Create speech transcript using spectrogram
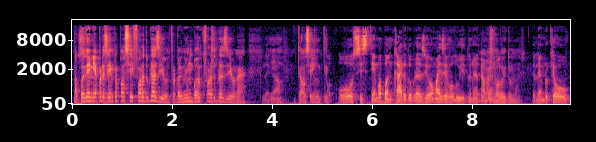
na pandemia, por exemplo, eu passei fora do Brasil. Trabalhei em um banco fora do Brasil, né? Legal. E- então, assim, tem, O sistema bancário do Brasil é o mais evoluído, né? Do é o mais mundo. evoluído do mundo. Eu lembro que eu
